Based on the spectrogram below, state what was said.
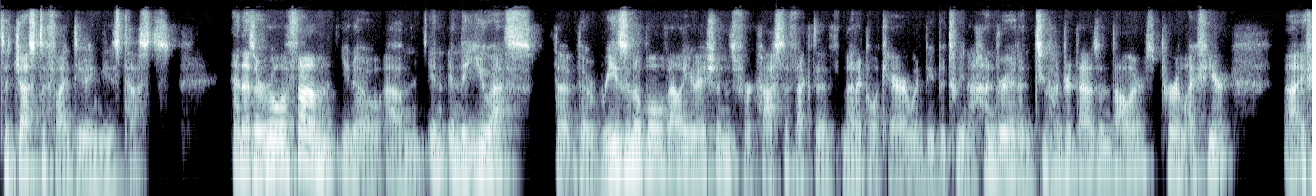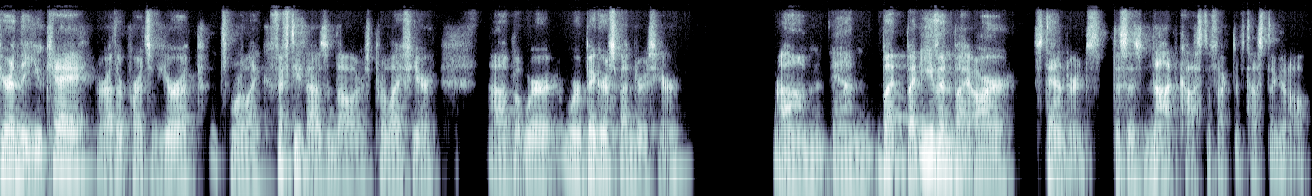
to justify doing these tests. And as a rule of thumb, you know, um, in, in the US, the, the reasonable valuations for cost effective medical care would be between 100 and $200,000 per life year. Uh, if you're in the UK or other parts of Europe, it's more like $50,000 per life year. Uh, but we're we're bigger spenders here. Um, and but but even by our standards, this is not cost-effective testing at all.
